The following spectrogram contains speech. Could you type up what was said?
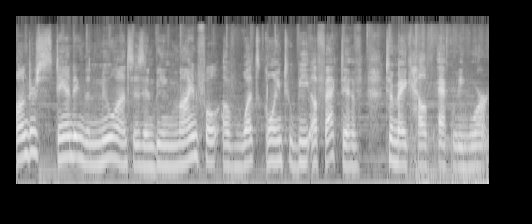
understanding the nuances and being mindful of what's going to be effective to make health equity work.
